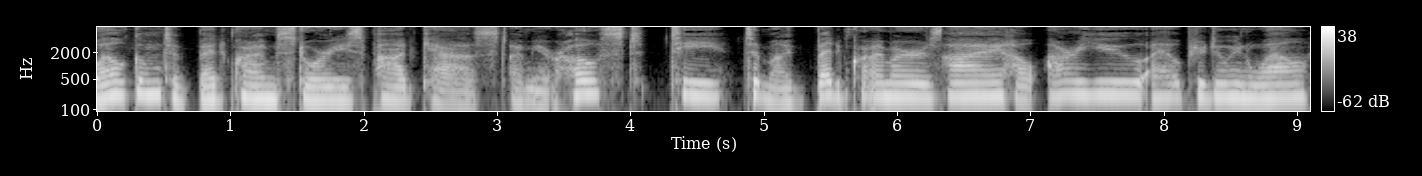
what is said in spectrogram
Welcome to Bedcrime Stories Podcast. I'm your host, T, to my bedcrimers. Hi, how are you? I hope you're doing well.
